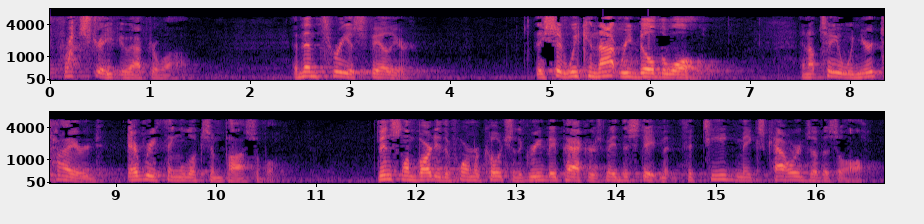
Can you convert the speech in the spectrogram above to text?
frustrate you after a while. And then three is failure. They said, we cannot rebuild the wall. And I'll tell you, when you're tired, everything looks impossible. Vince Lombardi, the former coach of the Green Bay Packers, made this statement Fatigue makes cowards of us all.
